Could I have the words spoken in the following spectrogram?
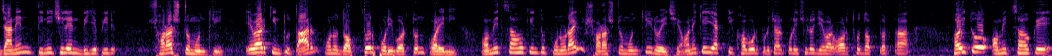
জানেন তিনি ছিলেন বিজেপির স্বরাষ্ট্রমন্ত্রী। এবার কিন্তু তার কোনো দপ্তর পরিবর্তন করেনি। অমিত শাহ কিন্তু পুনরায় স্বরাষ্ট্রমন্ত্রী রয়েছে। অনেকেই একটি খবর প্রচার করেছিল যে এবার অর্থ দপ্তরটা হয়তো অমিত শাহকে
